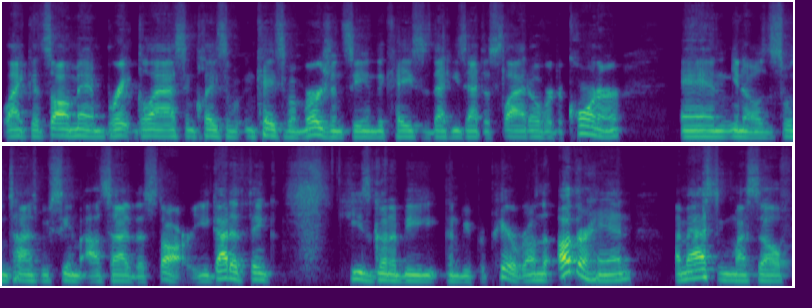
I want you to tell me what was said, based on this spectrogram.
like it's all oh, man break glass in case of in case of emergency. In the cases that he's had to slide over the corner, and you know sometimes we've seen him outside of the star. You got to think he's going to be going to be prepared. But on the other hand, I'm asking myself,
